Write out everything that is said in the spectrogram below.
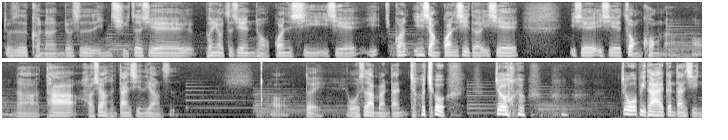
就是可能就是引起这些朋友之间哦关系一些影关影响关系的一些一些一些状况了哦，那他好像很担心的样子哦，对我是还蛮担就就就就我比他还更担心，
